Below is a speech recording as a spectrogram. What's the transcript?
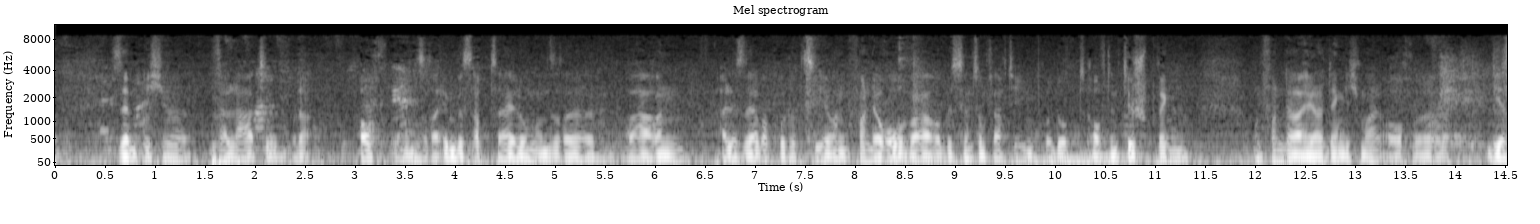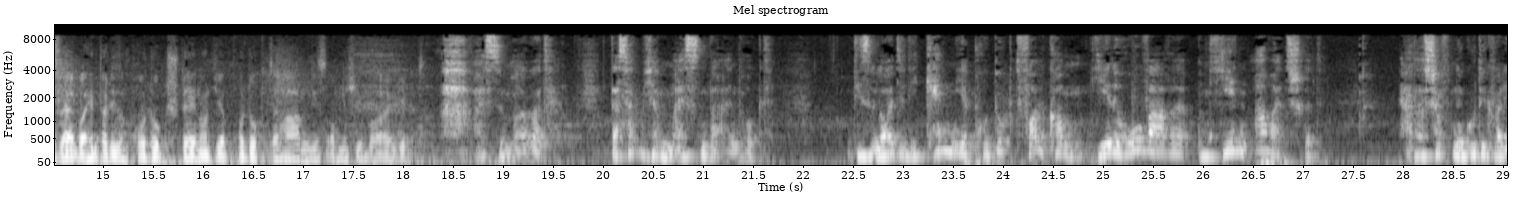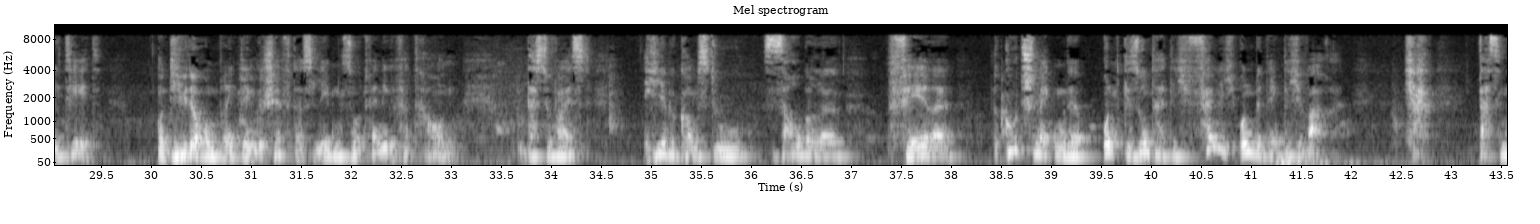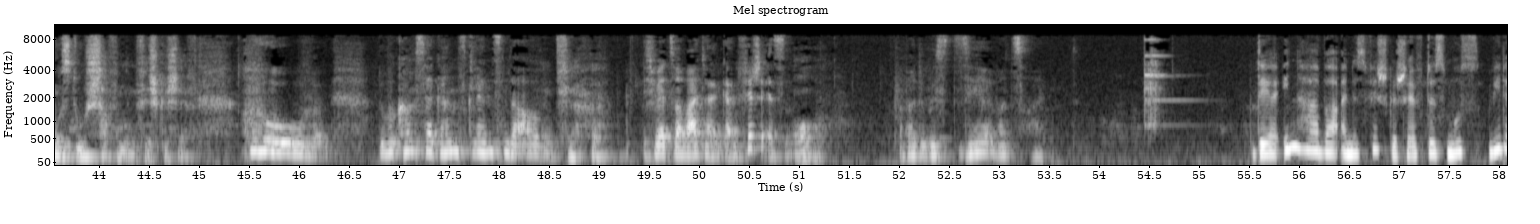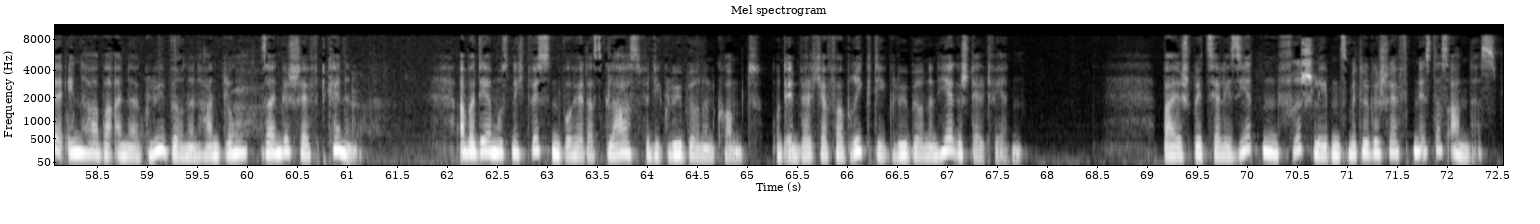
sämtliche Salate oder auch in unserer Imbissabteilung unsere Waren alle selber produzieren, von der Rohware bis hin zum fertigen Produkt auf den Tisch bringen. Und von daher denke ich mal auch, äh, wir selber hinter diesem Produkt stehen und wir Produkte haben, die es auch nicht überall gibt. Ah, Weißt du, Margot, das hat mich am meisten beeindruckt. Diese Leute, die kennen ihr Produkt vollkommen. Jede Rohware und jeden Arbeitsschritt. Ja, das schafft eine gute Qualität. Und die wiederum bringt dem Geschäft das lebensnotwendige Vertrauen. Dass du weißt, hier bekommst du saubere, faire, gut schmeckende und gesundheitlich völlig unbedenkliche Ware. Ja, das musst du schaffen im Fischgeschäft. Oh, Uwe, du bekommst ja ganz glänzende Augen. Tja. Ich werde zwar weiterhin kein Fisch essen, Oh. aber du bist sehr überzeugend. Der Inhaber eines Fischgeschäftes muss, wie der Inhaber einer Glühbirnenhandlung, sein Geschäft kennen. Aber der muss nicht wissen, woher das Glas für die Glühbirnen kommt und in welcher Fabrik die Glühbirnen hergestellt werden. Bei spezialisierten Frischlebensmittelgeschäften ist das anders.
